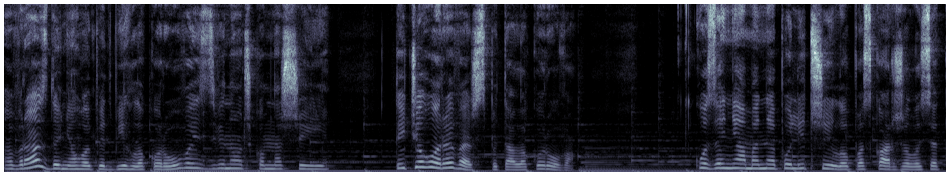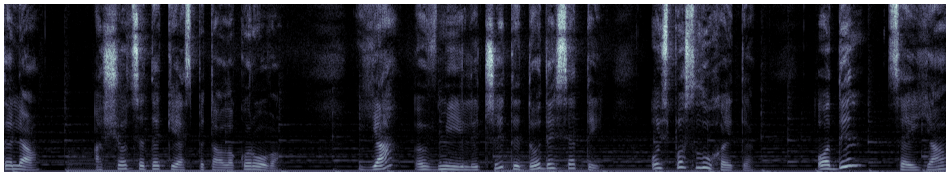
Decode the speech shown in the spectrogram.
Враз до нього підбігла корова із дзвіночком на шиї. Ти чого ревеш? спитала корова. Козеня мене полічило, поскаржилося теля. А що це таке? спитала корова. Я вмію лічити до десяти. Ось послухайте. Один це я,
